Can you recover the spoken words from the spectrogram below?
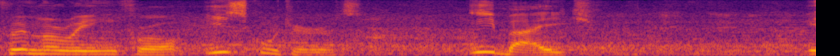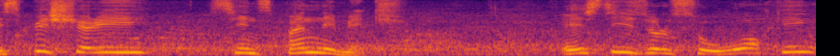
clamoring for e-scooters, e-bike, especially since pandemic, ST is also working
